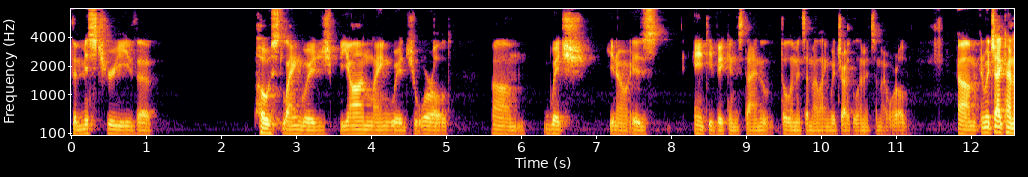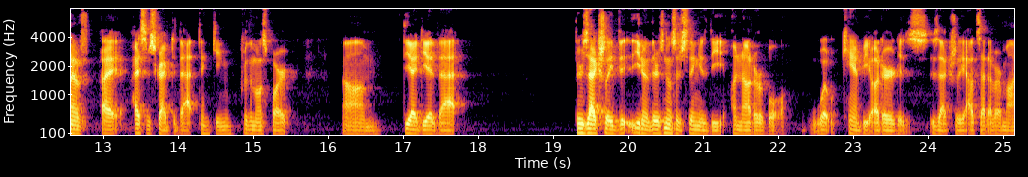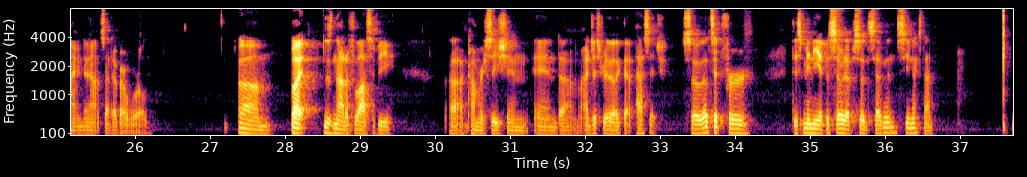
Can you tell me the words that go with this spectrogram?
the mystery, the post language, beyond language world, um, which you know is anti Wittgenstein. The, the, limits of my language are the limits of my world. um, in which I kind of I, I subscribe to that thinking for the most part. Um, the idea that there's actually you know there's no such thing as the unutterable. What can't be uttered is is actually outside of our mind and outside of our world. Um, but this is not a philosophy uh, conversation, and um, I just really like that passage. So that's it for this mini episode, episode seven. See you next time.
